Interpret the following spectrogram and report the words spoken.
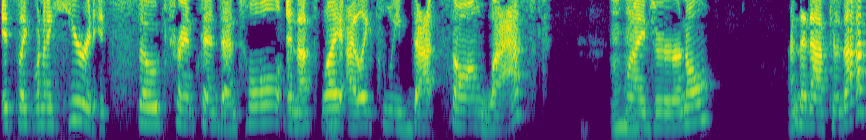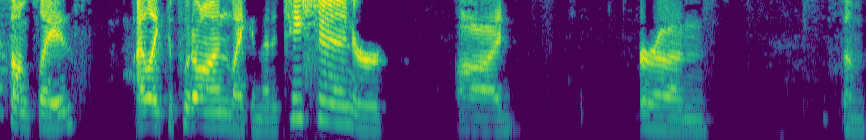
it's like when I hear it, it's so transcendental, and that's why I like to leave that song last Mhm. when I journal. And then after that song plays, I like to put on like a meditation or uh or um some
